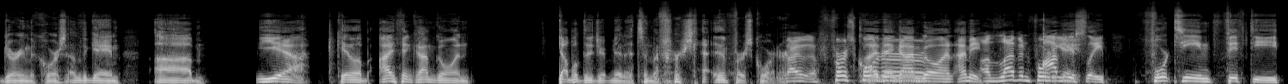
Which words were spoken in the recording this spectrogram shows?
during the course of the game. Um, yeah, Caleb, I think I'm going double digit minutes in the first in the first quarter. I, first quarter. I think I'm going. I mean, 1148. obviously 1450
